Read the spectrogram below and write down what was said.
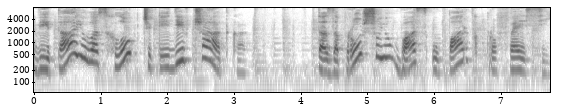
Вітаю вас, хлопчики і дівчатка, та запрошую вас у парк професій.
